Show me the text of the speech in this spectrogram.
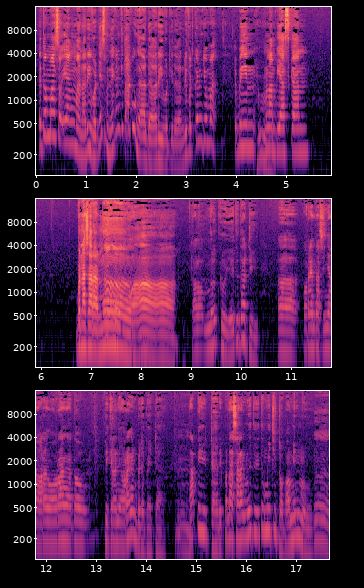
itu masuk yang mana? Rewardnya sebenarnya kan kita aku nggak ada reward gitu kan. Reward kan cuma kepingin melampiaskan penasaranmu. Oh. ah, ah. Kalau menurutku ya itu tadi eh, orientasinya orang-orang atau pikirannya orang kan beda-beda. Tapi dari penasaranmu itu itu micu dopaminmu. Hmm.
